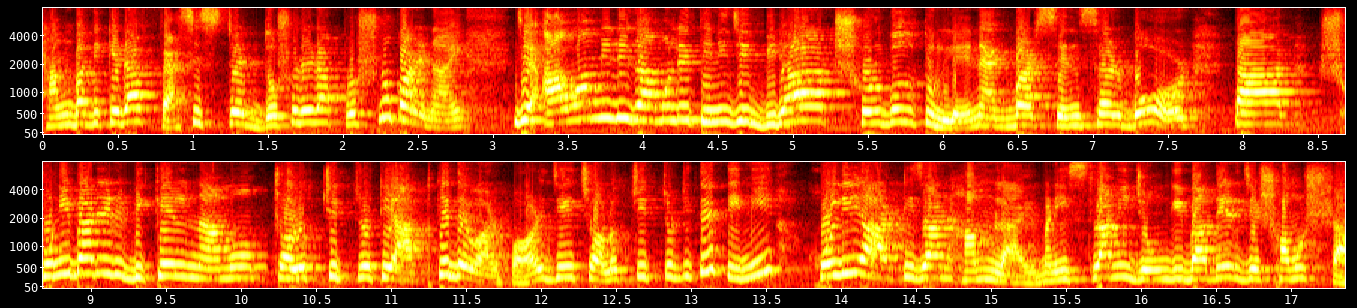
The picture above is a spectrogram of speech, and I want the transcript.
সাংবাদিকেরা, ফ্যাসিস্টের দোসরেরা প্রশ্ন করে নাই যে আওয়ামী লীগ আমলে তিনি যে বিরাট সরগোল তুললেন, একবার সেন্সর বোর্ড তার শনিবারের বিকেল নামক চলচ্চিত্রটি আটকে দেওয়ার পর, যে চলচ্চিত্রটিতে তিনি হোলি আর্টিজান হামলায় মানে ইসলামী জঙ্গিবাদের যে সমস্যা,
